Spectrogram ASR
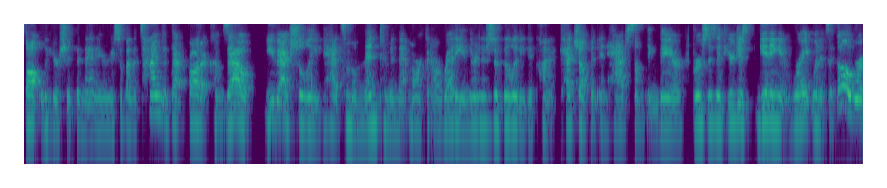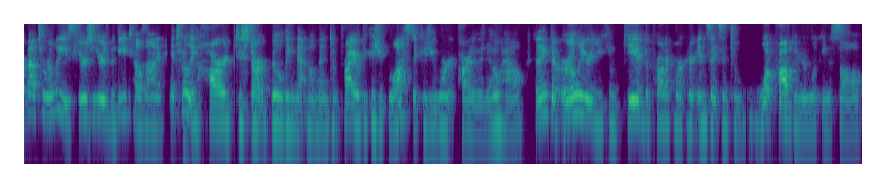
thought leadership in that area. So by the time that that product comes out, you've actually had some momentum in that market already and there's an ability to kind of catch up and, and, have something there versus if you're just getting it right when it's like oh we're about to release. Here's here's the details on it. It's really hard to start building that momentum prior because you've lost it because you weren't part of the know-how. I think the earlier you can give the product marketer insights into what problem you're looking to solve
